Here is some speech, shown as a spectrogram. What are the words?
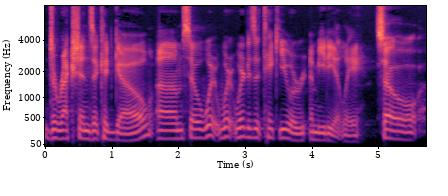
directions it could go. Um, so, where, where where does it take you or- immediately? So,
